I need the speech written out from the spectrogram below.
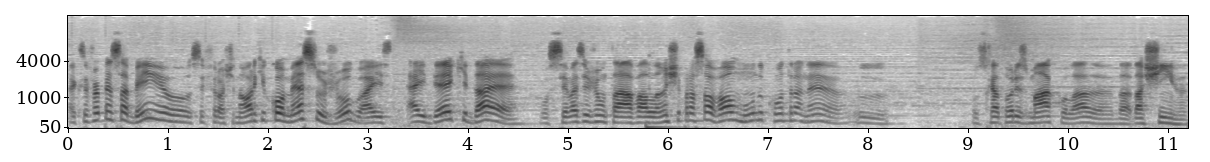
É que se for pensar bem, o Sephiroth, na hora que começa o jogo, a, a ideia que dá é você vai se juntar à Avalanche pra salvar o mundo contra, né, o- os reatores Mako lá da, da, da Shinra.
